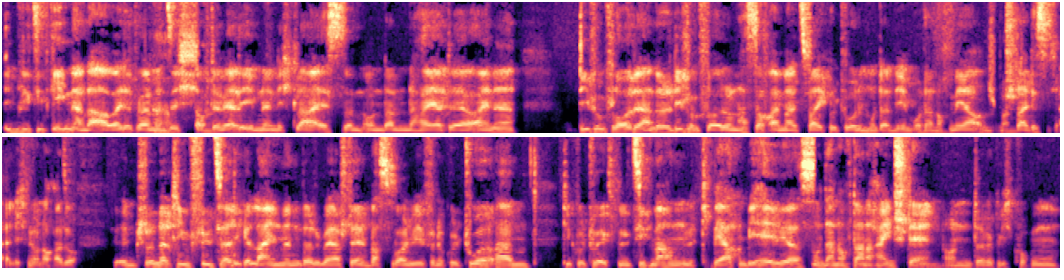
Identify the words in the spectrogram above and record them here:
implizit gegeneinander arbeitet, weil man Ah, sich auf der Werteebene nicht klar ist und, und dann heiert der eine die fünf Leute, der andere die fünf Leute und dann hast du auf einmal zwei Kulturen im Unternehmen oder noch mehr und streitest dich eigentlich nur noch. Also im Gründerteam frühzeitig Alignment darüber herstellen, was wollen wir für eine Kultur haben, die Kultur explizit machen mit Werten, Behaviors und dann auch danach einstellen und wirklich gucken,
